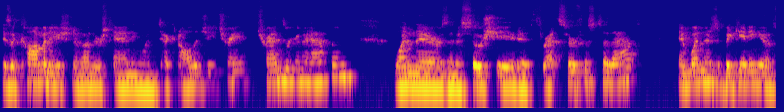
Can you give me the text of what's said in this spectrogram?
is a combination of understanding when technology tra- trends are going to happen, when there's an associated threat surface to that, and when there's a beginning of,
